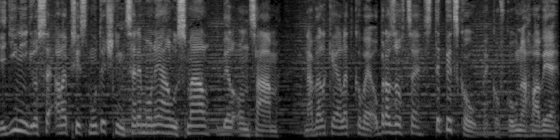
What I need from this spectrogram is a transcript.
Jediný, kdo se ale při smutečním ceremoniálu smál, byl on sám. Na velké letkové obrazovce s typickou bekovkou na hlavě.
